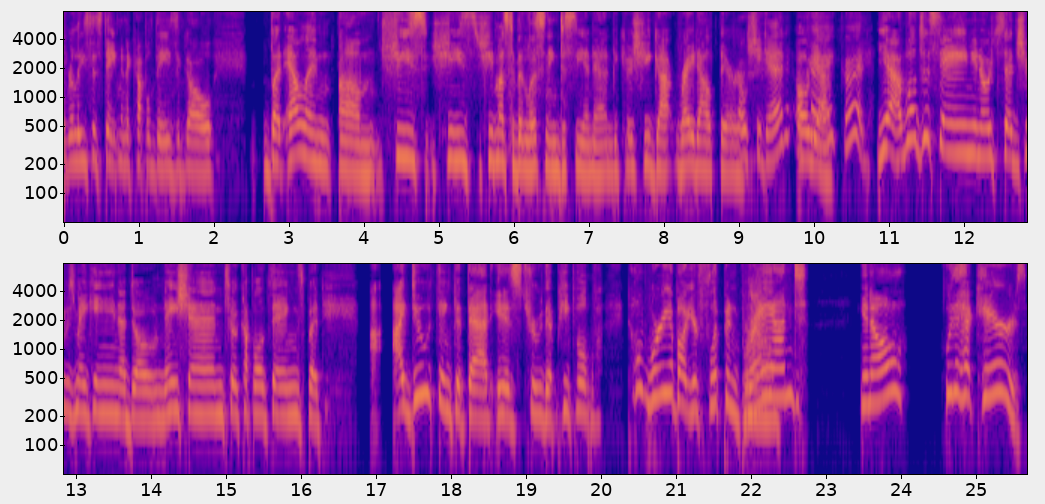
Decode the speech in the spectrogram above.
release a statement a couple days ago, but Ellen, um, she's she's she must have been listening to CNN because she got right out there. Oh, she did. Okay, Oh, yeah. good. Yeah, well, just saying, you know, said she was making a donation to a couple of things, but I, I do think that that is true. That people don't worry about your flipping brand. You know, who the heck cares?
